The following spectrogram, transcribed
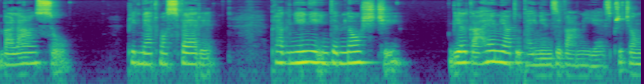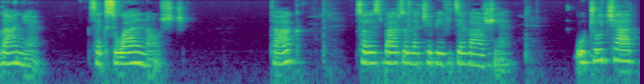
balansu, pięknej atmosfery, pragnienie intymności, wielka chemia tutaj między Wami jest, przyciąganie, seksualność, tak? Co jest bardzo dla Ciebie, widzę, ważne. Uczucia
